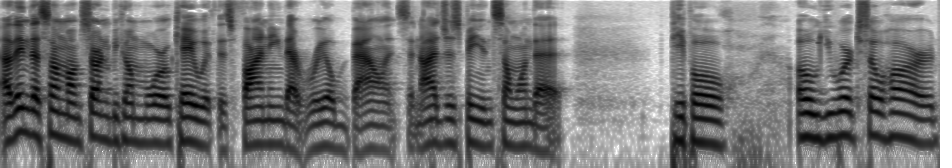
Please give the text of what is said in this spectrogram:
I think that's something I'm starting to become more okay with is finding that real balance and not just being someone that people, oh, you work so hard.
